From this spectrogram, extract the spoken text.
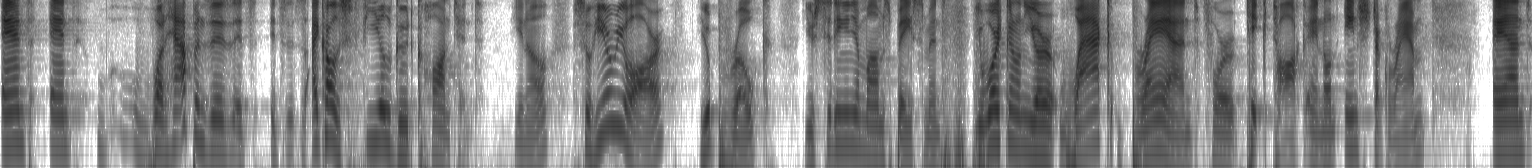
And and what happens is it's it's, it's i call this feel good content you know? So here you are you're broke you're sitting in your mom's basement you're working on your whack brand for tiktok and on instagram and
